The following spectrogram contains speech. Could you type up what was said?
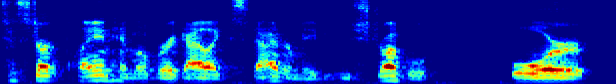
to start playing him over a guy like Stiner, maybe who struggled, or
